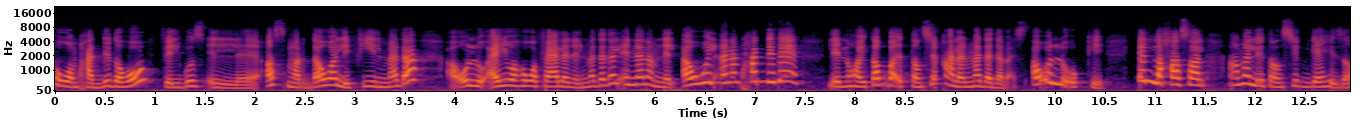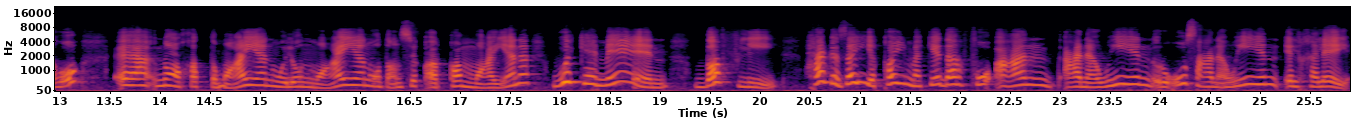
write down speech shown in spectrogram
هو محدده أهو في الجزء الأسمر ده اللي فيه المدى. أقول له أيوه هو فعلا المدى ده لأن أنا من الأول أنا محدداه لأنه هيطبق التنسيق على المدى ده بس. أقول له okay. اللي حصل. عمل لي تنسيق جاهز اهو. آه نوع خط معين ولون معين وتنسيق أرقام معينة. وكمان ضاف لي حاجة زي قايمة كده فوق عند عناوين رؤوس عناوين الخلايا.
